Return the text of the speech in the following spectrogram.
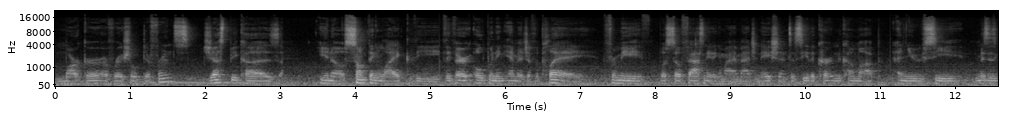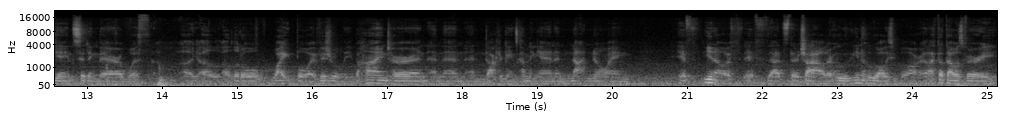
marker of racial difference just because you know something like the the very opening image of the play for me was so fascinating in my imagination to see the curtain come up and you see Mrs. Gaines sitting there with a, a, a, little white boy visually behind her and, and then and Dr. Gaines coming in and not knowing if you know if, if that's their child or who you know who all these people are. I thought that was very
